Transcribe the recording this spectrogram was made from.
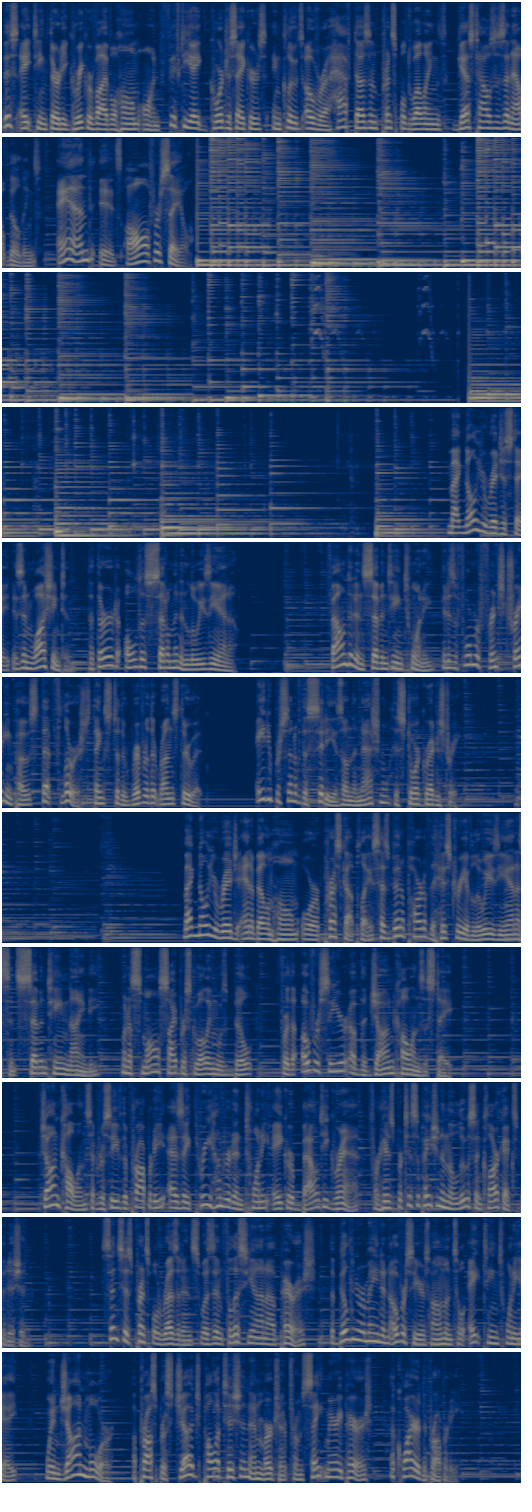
This 1830 Greek Revival home on 58 gorgeous acres includes over a half dozen principal dwellings, guest houses, and outbuildings, and it's all for sale. Magnolia Ridge Estate is in Washington, the third oldest settlement in Louisiana. Founded in 1720, it is a former French trading post that flourished thanks to the river that runs through it. 80% of the city is on the National Historic Registry. Magnolia Ridge Antebellum Home, or Prescott Place, has been a part of the history of Louisiana since 1790, when a small cypress dwelling was built for the overseer of the John Collins estate. John Collins had received the property as a 320 acre bounty grant for his participation in the Lewis and Clark expedition. Since his principal residence was in Feliciana Parish, the building remained an overseer's home until 1828 when John Moore, a prosperous judge, politician, and merchant from St. Mary Parish, acquired the property.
